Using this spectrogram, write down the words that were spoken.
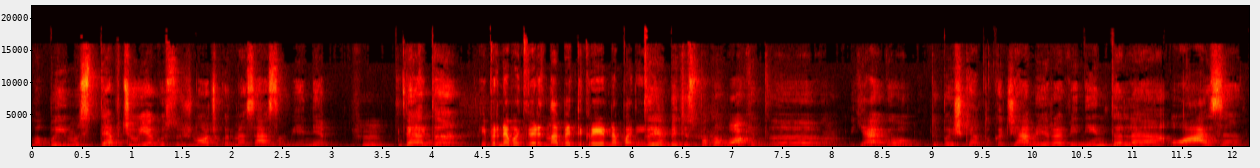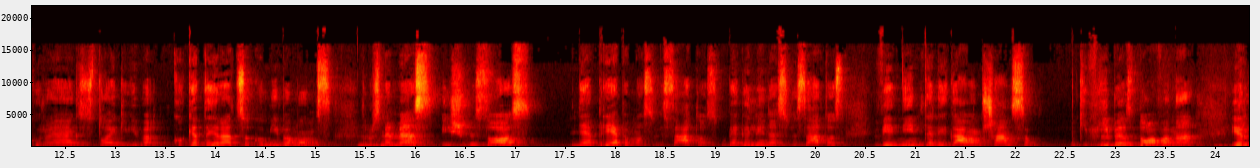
labai nustepčiau, jeigu sužinočiau, kad mes esame vieni. Hmm, bet, kaip, kaip ir nepatvirtina, bet tikrai ir nepaneigia. Taip, bet jūs pagalvokit, jeigu tai paaiškėtų, kad Žemė yra vienintelė oazė, kurioje egzistuoja gyvybė, kokia tai yra atsakomybė mums. Hmm. Tarsi mes iš visos nepriepiamos visatos, begalinės visatos, vieninteliai gavom šansą gyvybės dovana ir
